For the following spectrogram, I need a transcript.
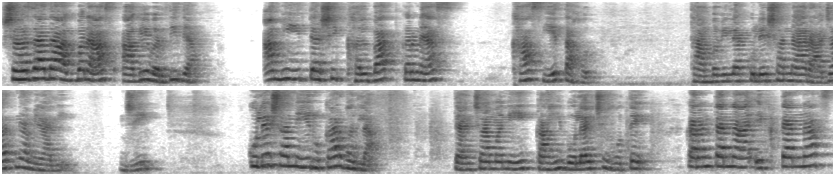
शहजादा अकबरास आगे वर्दी द्या. आम्ही त्याशी खलबात करण्यास खास येत आहोत. थांबविल्या कुलेशांना राजाज्ञा मिळाली. जी कुलेशांनी रुकार भरला. त्यांच्या मनी काही बोलायचे होते. कारण त्यांना एकट्यांनाच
